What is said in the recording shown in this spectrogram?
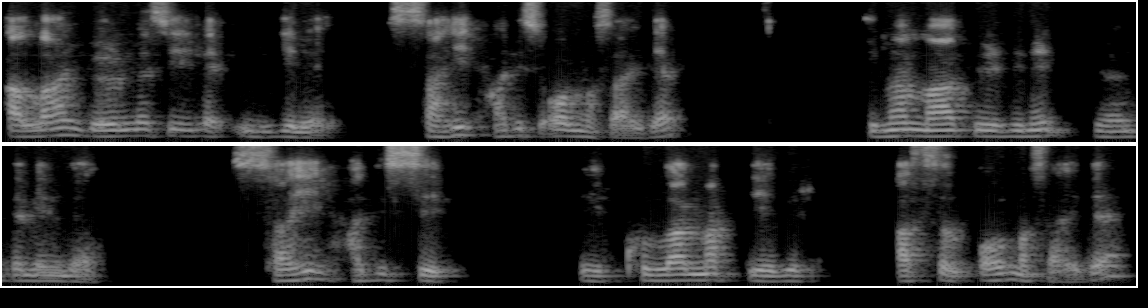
Allah'ın görülmesiyle ilgili sahih hadis olmasaydı, İmam Maturidi'nin yönteminde sahih hadisi e, kullanmak diye bir asıl olmasaydı,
